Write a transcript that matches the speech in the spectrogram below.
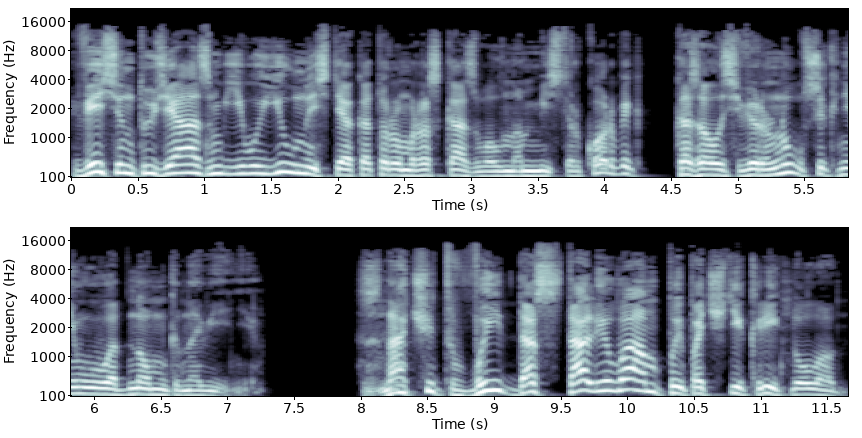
Весь энтузиазм его юности, о котором рассказывал нам мистер Корбик, казалось, вернулся к нему в одно мгновение. «Значит, вы достали лампы!» — почти крикнул он.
